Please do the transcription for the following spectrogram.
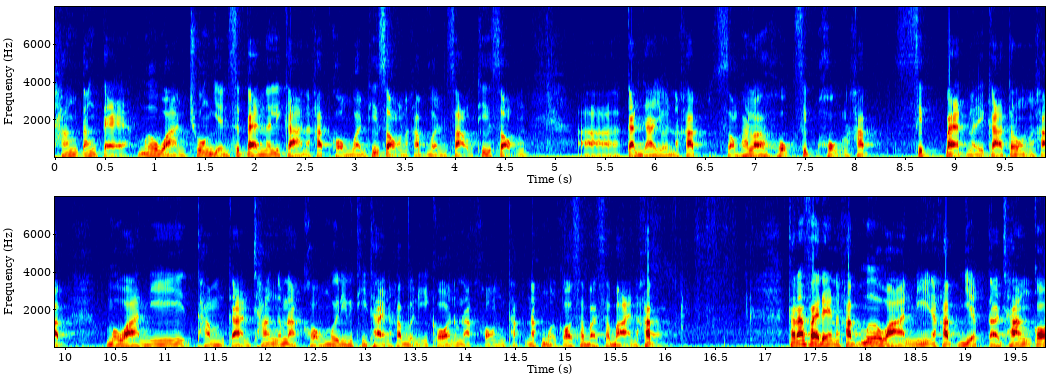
ชั่งตั้งแต่เมื่อวานช่วงเย็น 18 นาฬิกานะครับของวันที่2นะครับวันเสาร์ที่2อ่ากันยายนนะครับ2566 นะครับ 18 นาฬิกาตรงนะครับเมื่อวานนี้ทำการชั่งน้ำหนักของมวยดีวิธีไทยนะครับ วันนี้ก็น้ำหนักของนักมวยก็สบายๆนะครับ ทางด้านฝ่ายแดงนะครับเมื่อวานนี้นะครับเหยียบตาช่างก็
